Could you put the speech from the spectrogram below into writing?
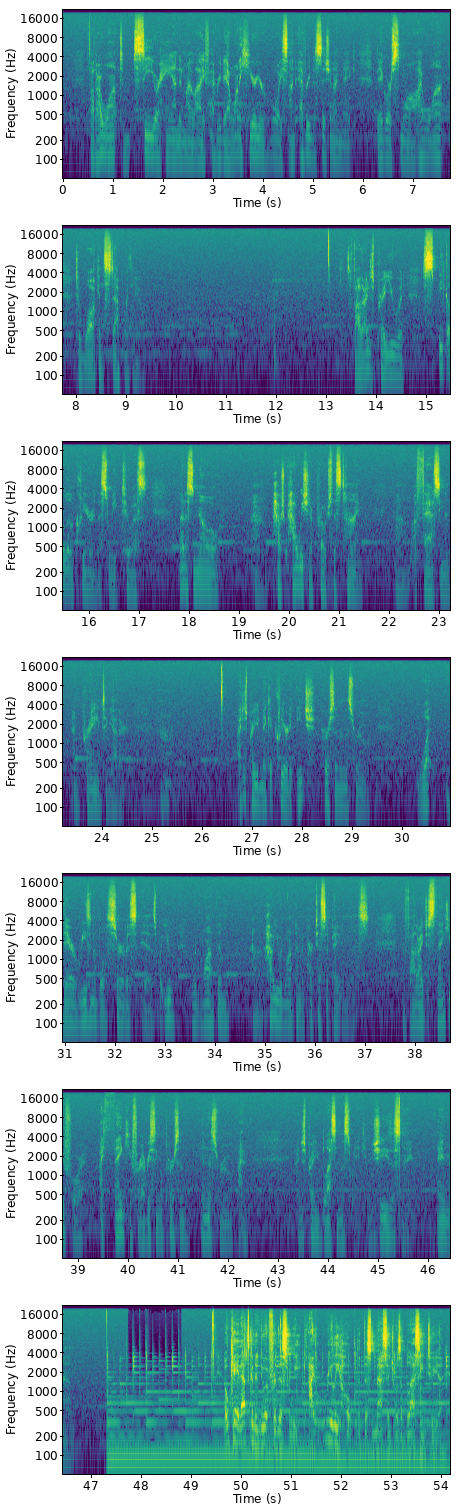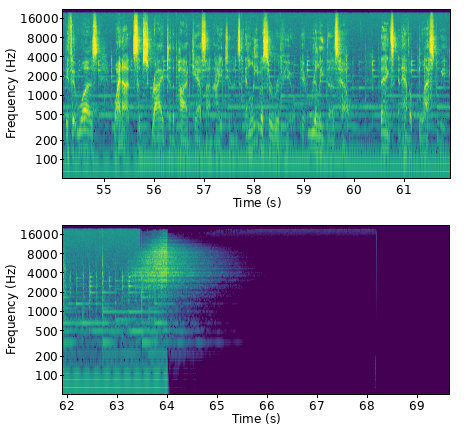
Father, I want to see your hand in my life every day. I want to hear your voice on every decision I make, big or small. I want to walk in step with you. Father, I just pray you would speak a little clearer this week to us. Let us know um, how, how we should approach this time um, of fasting and, and praying together. Um, I just pray you'd make it clear to each person in this room what their reasonable service is, what you would want them, uh, how you would want them to participate in this. And Father, I just thank you for it. I thank you for every single person in this room. I, I just pray you bless them this week. In Jesus' name, amen. Okay, that's going to do it for this week. I really hope that this message was a blessing to you. If it was, why not subscribe to the podcast on iTunes and leave us a review? It really does help. Thanks and have a blessed week.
